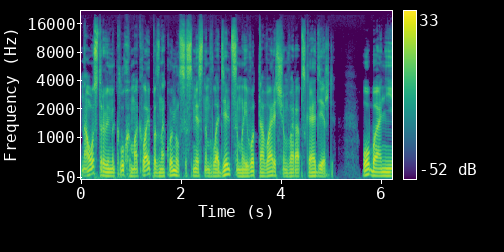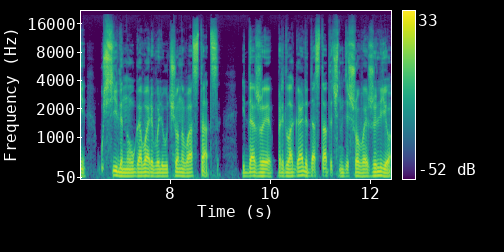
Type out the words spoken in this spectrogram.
На острове Миклуха Маклай познакомился с местным владельцем и его товарищем в арабской одежде. Оба они усиленно уговаривали ученого остаться и даже предлагали достаточно дешевое жилье.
